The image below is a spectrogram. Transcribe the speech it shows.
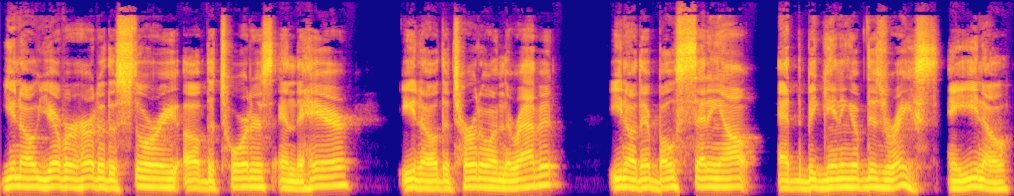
You know, you ever heard of the story of the tortoise and the hare? You know, the turtle and the rabbit? You know, they're both setting out at the beginning of this race. And, you know,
